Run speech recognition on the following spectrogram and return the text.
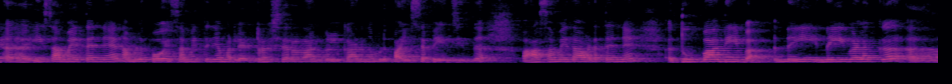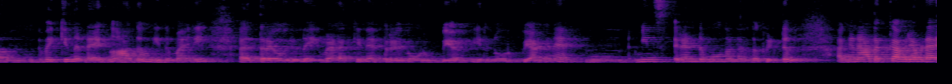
ഏഹ്, ഈ സമയത്ത് തന്നെ നമ്മൾ പോയ സമയത്ത് ഞാൻ പറയാം ട്രഷറർ അങ്കിൾക്കാണ് നമ്മൾ പൈസ പേ ചെയ്തത് അപ്പോൾ ആ സമയത്ത് അവിടെ തന്നെ തുപ്പാദീപ നെയ് നെയ്വിളക്ക് ഏം, വെക്കുന്നുണ്ടായിരുന്നു അതും ഇതുമാതിരി എത്ര ഒരു നെയ്വിളക്കിന് എത്ര നൂറ് റുപ്യ ഇരുന്നൂറ് റുപ്യ അങ്ങനെ മീൻസ് രണ്ട് മൂന്നെണ്ണം എന്തോ കിട്ടും അങ്ങനെ അതൊക്കെ അവരവിടെ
